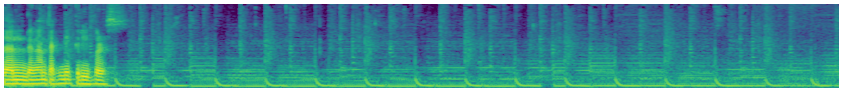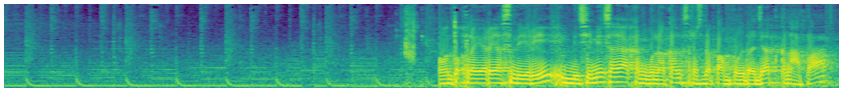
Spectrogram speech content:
dan dengan teknik reverse. Untuk layernya sendiri, di sini saya akan gunakan 180 derajat. Kenapa?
